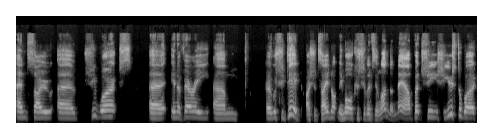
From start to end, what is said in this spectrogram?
and so uh, she works uh, in a very um, uh, well, she did, I should say, not anymore because she lives in London now. But she she used to work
